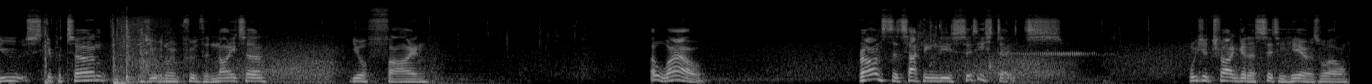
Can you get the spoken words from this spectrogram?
You skip a turn, because you're going to improve the niter. You're fine. Oh, wow. France is attacking these city-states. We should try and get a city here as well.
